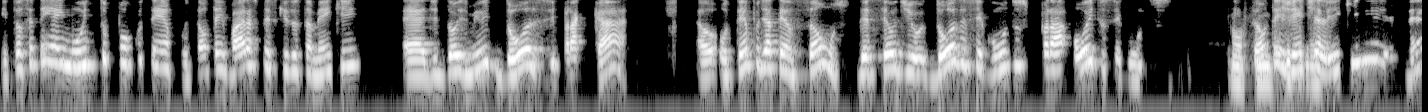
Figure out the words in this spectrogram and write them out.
Então você tem aí muito pouco tempo. Então tem várias pesquisas também que é, de 2012 para cá, o tempo de atenção desceu de 12 segundos para 8 segundos. Nossa, então tem gente ali que, né,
